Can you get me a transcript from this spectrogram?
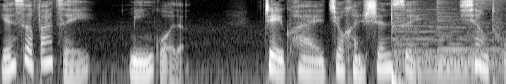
颜色发贼民国的这块就很深邃像土。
